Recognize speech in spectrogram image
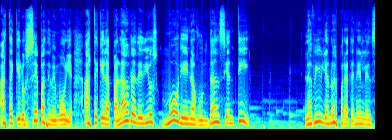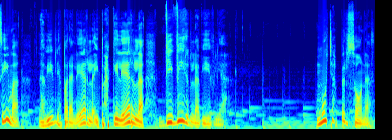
hasta que los sepas de memoria, hasta que la palabra de Dios more en abundancia en ti. La Biblia no es para tenerla encima, la Biblia es para leerla y para qué leerla, vivir la Biblia. Muchas personas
